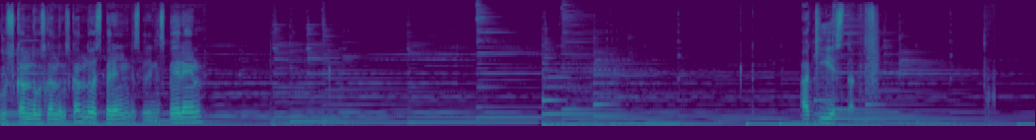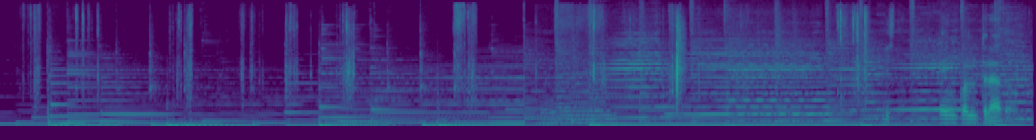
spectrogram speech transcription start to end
Buscando, buscando, buscando. Esperen, esperen, esperen. Aquí está. Encontrado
